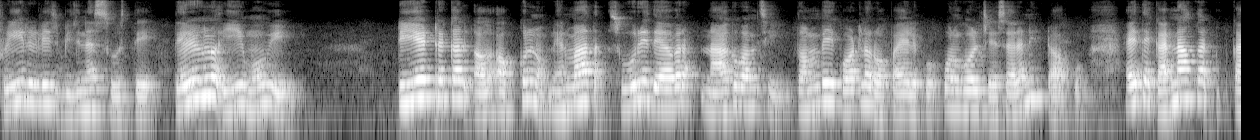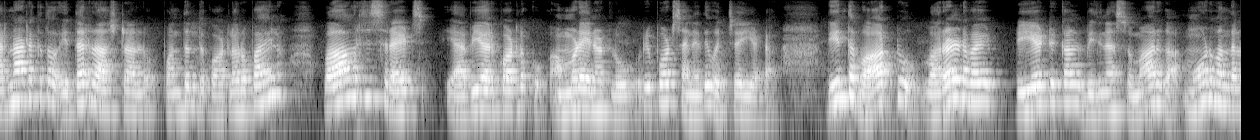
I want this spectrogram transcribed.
pre release business చూస్తే తెలుగులో ఈ మూవీ థియేట్రికల్ హక్కులను నిర్మాత సూర్యదేవర నాగవంశీ తొంభై కోట్ల రూపాయలకు కొనుగోలు చేశారని టాకు. అయితే కర్ణాటక కర్ణాటకతో ఇతర రాష్ట్రాల్లో పంతొమ్మిది కోట్ల రూపాయలు ఓవర్సీస్ రైట్స్ యాభై ఆరు కోట్లకు అమ్ముడైనట్లు రిపోర్ట్స్ అనేది వచ్చాయట. దీంతో వార్ వరల్డ్ వైడ్ థియేట్రికల్ బిజినెస్ సుమారుగా మూడు వందల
